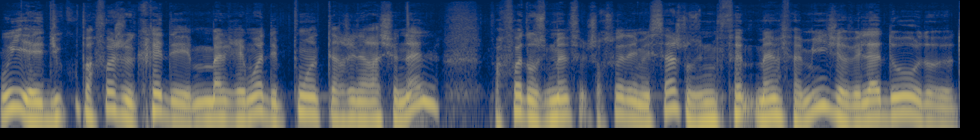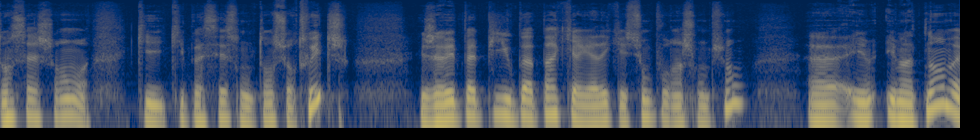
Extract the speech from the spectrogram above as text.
Oui, et du coup, parfois, je crée des, malgré moi des ponts intergénérationnels. Parfois, dans une même, je reçois des messages dans une même famille. J'avais l'ado de- dans sa chambre qui, qui passait son temps sur Twitch. Et j'avais papy ou papa qui regardait Question pour un champion. Euh, et, et maintenant, bah,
